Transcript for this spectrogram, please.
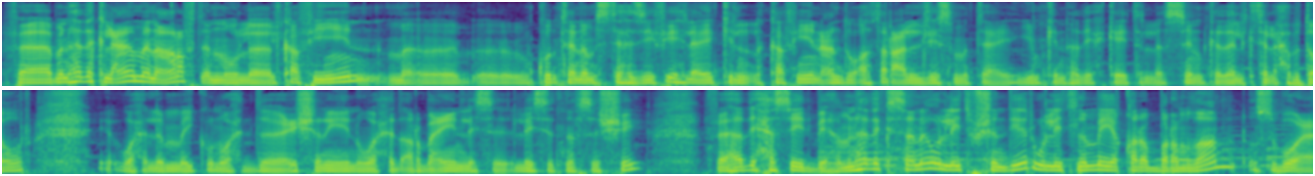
فمن هذاك العام أنا عرفت أنه الكافيين كنت أنا مستهزي فيه لكن الكافيين عنده أثر على الجسم تاعي يمكن هذه حكاية السن كذلك تلعب دور. واحد لما يكون واحد 20 وواحد 40 ليس ليست نفس الشيء. فهذه حسيت بها. من هذيك السنة وليت واش ندير؟ وليت لما يقرب رمضان أسبوع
